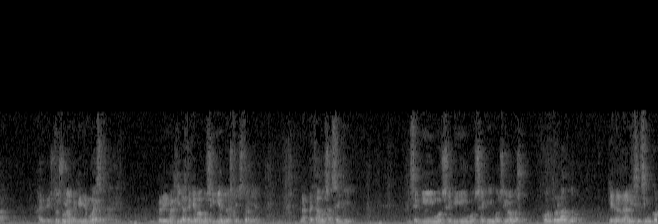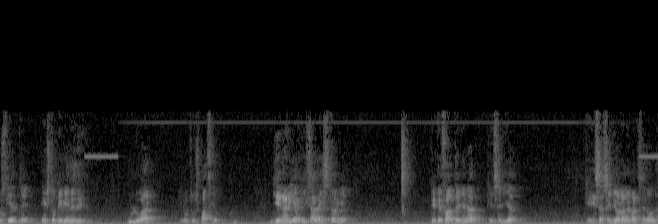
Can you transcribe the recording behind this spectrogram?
ah, esto es una pequeña muestra, ¿eh? pero imagínate que vamos siguiendo esta historia, la empezamos a seguir y seguimos, seguimos, seguimos y vamos controlando que el análisis inconsciente, esto que viene de un lugar en otro espacio, llenaría quizá la historia que te falta llenar, que sería que esa señora de Barcelona,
